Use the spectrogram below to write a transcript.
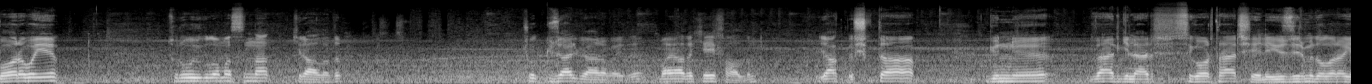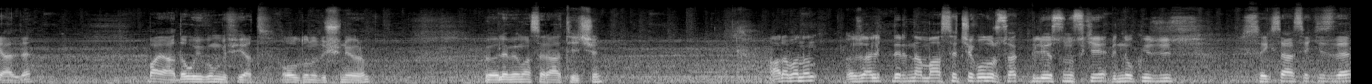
Bu arabayı Turu uygulamasından kiraladım. Çok güzel bir arabaydı. Bayağı da keyif aldım. Yaklaşık da günlüğü vergiler, sigorta her şeyle 120 dolara geldi. Bayağı da uygun bir fiyat olduğunu düşünüyorum. Böyle bir Maserati için. Arabanın özelliklerinden bahsedecek olursak biliyorsunuz ki 1988'de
